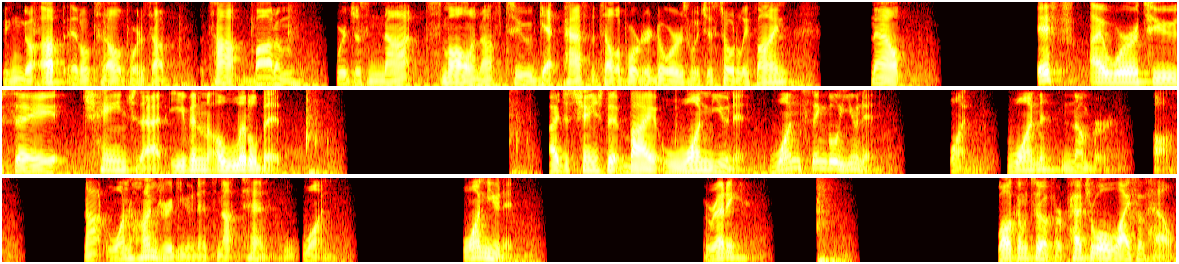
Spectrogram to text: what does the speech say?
We can go up, it'll teleport us out the top, bottom. We're just not small enough to get past the teleporter doors, which is totally fine. Now, if I were to say change that even a little bit, I just changed it by one unit. One single unit. One. One number off. Not 100 units, not 10. One. One unit. You ready? Welcome to a perpetual life of hell.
